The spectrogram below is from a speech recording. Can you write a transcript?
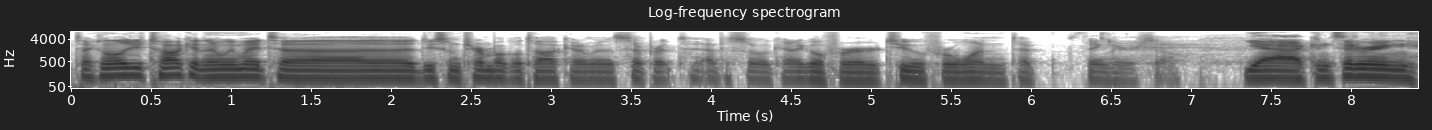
technology talk, and then we might uh, do some turnbuckle talk in a separate episode, kind of go for two for one type thing here. So, Yeah, considering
